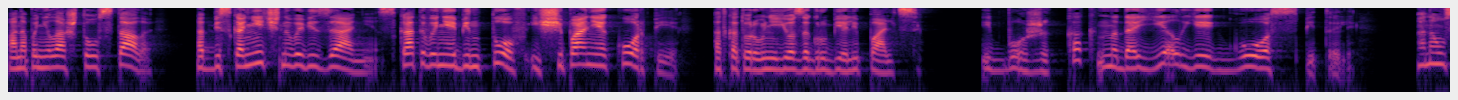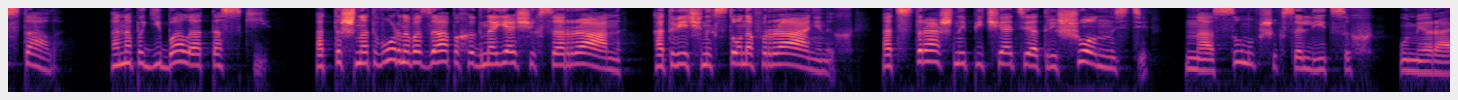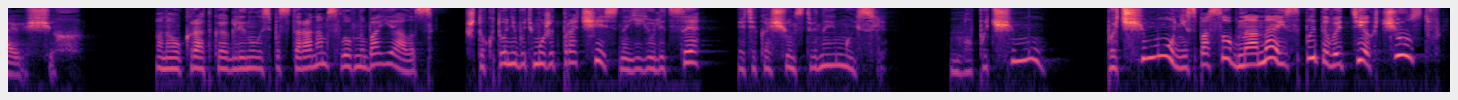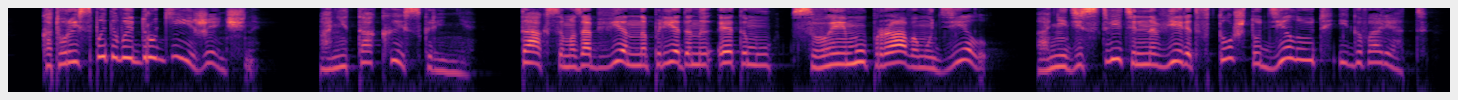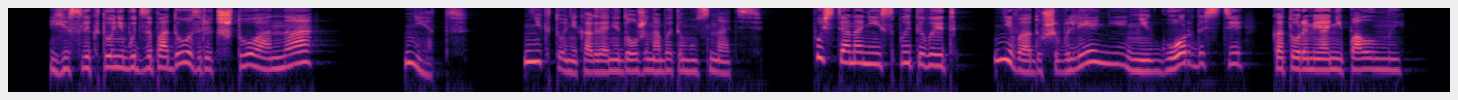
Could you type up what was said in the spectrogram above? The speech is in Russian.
Она поняла, что устала от бесконечного вязания, скатывания бинтов и щипания корпии, от которой у нее загрубели пальцы. И, боже, как надоел ей госпиталь! Она устала, она погибала от тоски, от тошнотворного запаха гноящихся ран, от вечных стонов раненых, от страшной печати отрешенности на осунувшихся лицах умирающих. Она украдкой оглянулась по сторонам, словно боялась, что кто-нибудь может прочесть на ее лице эти кощунственные мысли. Но почему? Почему не способна она испытывать тех чувств, которые испытывают другие женщины? Они так искренне, так самозабвенно преданы этому своему правому делу, они действительно верят в то, что делают и говорят. Если кто-нибудь заподозрит, что она... Нет, никто никогда не должен об этом узнать. Пусть она не испытывает ни воодушевления, ни гордости, которыми они полны.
